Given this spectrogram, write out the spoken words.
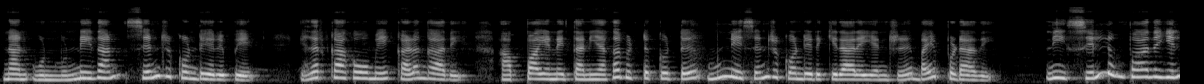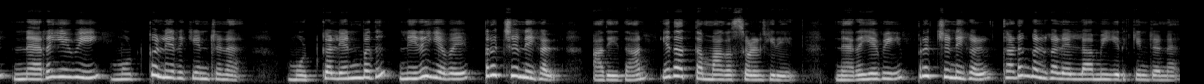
நான் உன் முன்னேதான் சென்று கொண்டிருப்பேன். எதற்காகவுமே கலங்காதே. அப்பா என்னை தனியாக விட்டுக்கொண்டு முன்னே சென்று கொண்டிருக்கிறாரே என்று பயப்படாதே. நீ செல்லும் பாதையில் நிறையவே முட்கள் இருக்கின்றன. முட்கள் என்பது நிறையவே பிரச்சனைகள். அதை தான் யதார்த்தமாக சொல்கிறேன். நிறையவே பிரச்சனைகள் தடங்கல்கள் எல்லாமே இருக்கின்றன.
